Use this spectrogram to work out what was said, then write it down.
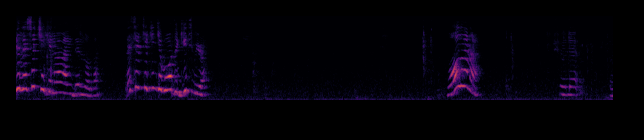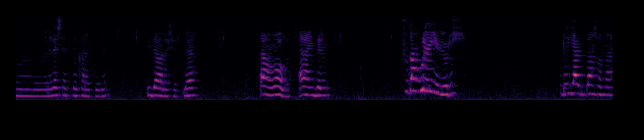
Bir reset çekelim hemen gideriz oradan. Reset çekince bu arada gitmiyor. Ne oluyor lan? Şöyle eee, resetle karakteri. Bir daha resetle. Tamam oldu. Hemen gidelim. Şuradan buraya geliyoruz. Buraya geldikten sonra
